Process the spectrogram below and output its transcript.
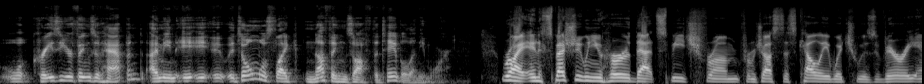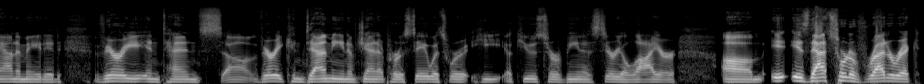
well, crazier things have happened? I mean, it, it, it's almost like nothing's off the table anymore. Right, and especially when you heard that speech from from Justice Kelly, which was very animated, very intense, uh, very condemning of Janet Protasiewicz, where he accused her of being a serial liar. Um, is that sort of rhetoric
